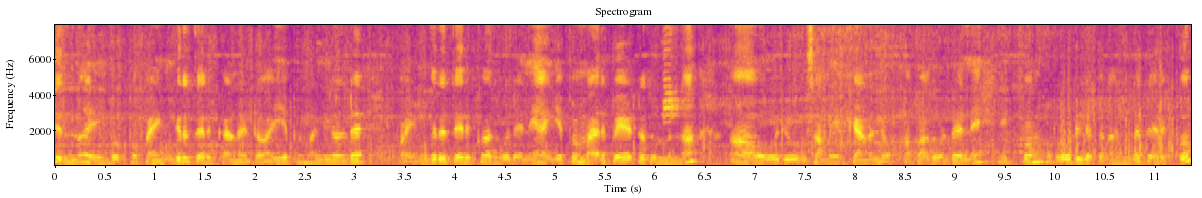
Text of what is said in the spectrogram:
ചെന്ന് കഴിയുമ്പോൾ ഇപ്പോൾ ഭയങ്കര തിരക്കാണ് കേട്ടോ. അയ്യപ്പൻ വണ്ടികളുടെ ഭയങ്കര തിരക്കും. അതുപോലെ തന്നെ അയ്യപ്പന്മാർ പേട്ട തുള്ളുന്ന ഒരു സമയമൊക്കെയാണല്ലോ അപ്പോൾ അതുകൊണ്ട് തന്നെ ഇപ്പം റോഡിലൊക്കെ നല്ല തിരക്കും.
